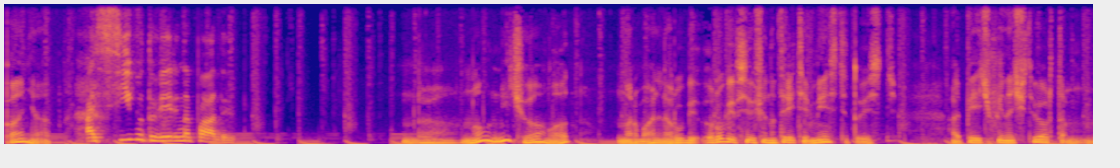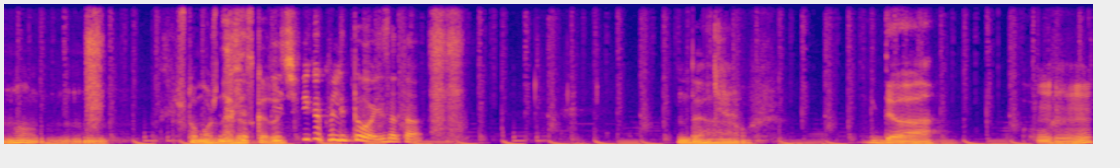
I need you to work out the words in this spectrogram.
понятно. А Си вот уверенно падает. Да, ну ничего, ладно, нормально. Руби, Руби все еще на третьем месте, то есть, а PHP на четвертом, ну, что можно это сказать? PHP как влитой зато. Да Да. Угу.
